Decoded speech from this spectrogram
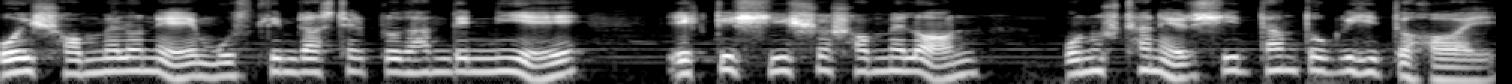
ওই সম্মেলনে মুসলিম রাষ্ট্রের প্রধানদের নিয়ে একটি শীর্ষ সম্মেলন অনুষ্ঠানের সিদ্ধান্ত গৃহীত হয়।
